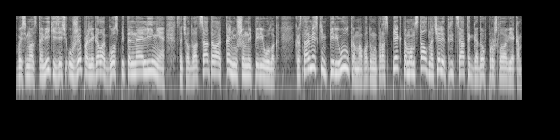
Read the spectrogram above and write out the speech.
В 18 веке здесь уже пролегала госпитальная линия. С начала 20-го – конюшенный переулок. Красноармейским переулком, а потом и проспектом он стал в начале 30-х годов прошлого века.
